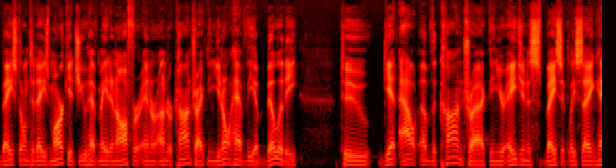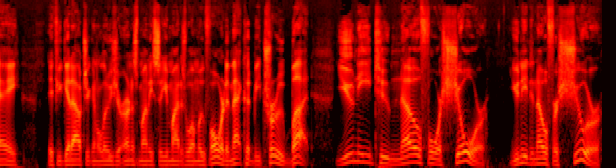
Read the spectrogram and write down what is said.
based on today's market, you have made an offer and are under contract and you don't have the ability to get out of the contract, and your agent is basically saying, hey, if you get out, you're going to lose your earnest money, so you might as well move forward. And that could be true, but you need to know for sure. You need to know for sure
